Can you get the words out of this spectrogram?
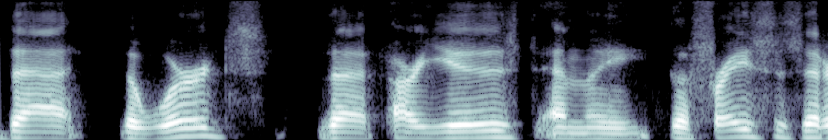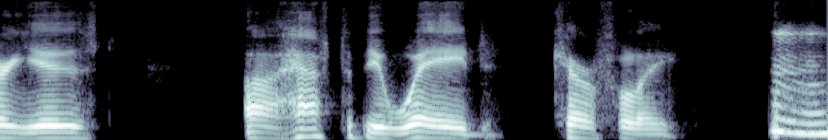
that the words that are used and the, the phrases that are used uh, have to be weighed carefully. Hmm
